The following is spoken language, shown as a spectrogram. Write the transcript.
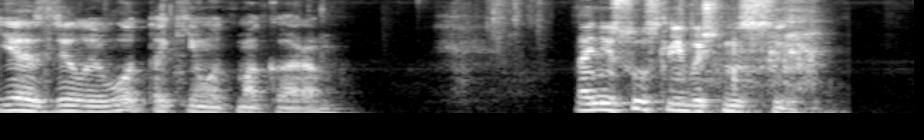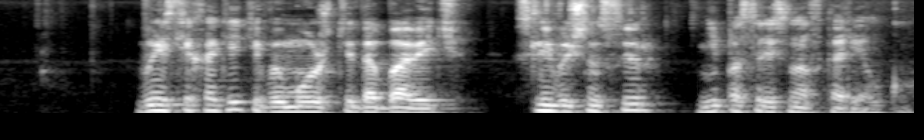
я сделаю вот таким вот макаром. Нанесу сливочный сыр. Вы, если хотите, вы можете добавить сливочный сыр непосредственно в тарелку.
